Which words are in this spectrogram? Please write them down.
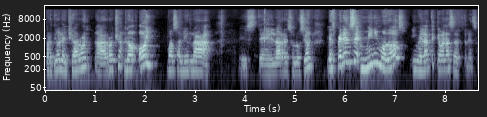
partidos le echaron a Rocha. No, hoy va a salir la, este, la resolución. Espérense mínimo dos y me late que van a ser tres.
